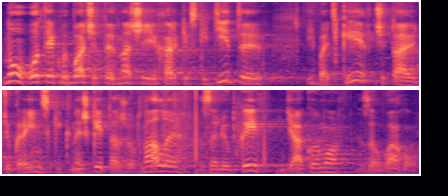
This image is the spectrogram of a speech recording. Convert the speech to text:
Ну, от як ви бачите, наші харківські діти і батьки читають українські книжки та журнали. Залюбки. Дякуємо за увагу.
